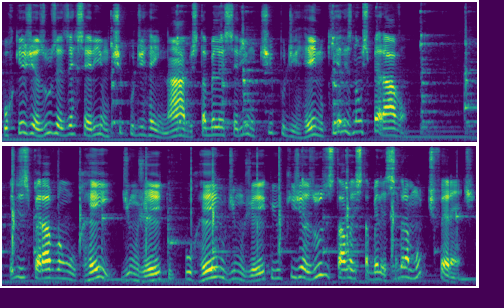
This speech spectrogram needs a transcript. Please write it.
porque Jesus exerceria um tipo de reinado, estabeleceria um tipo de reino que eles não esperavam. Eles esperavam o rei de um jeito, o reino de um jeito, e o que Jesus estava estabelecendo era muito diferente.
